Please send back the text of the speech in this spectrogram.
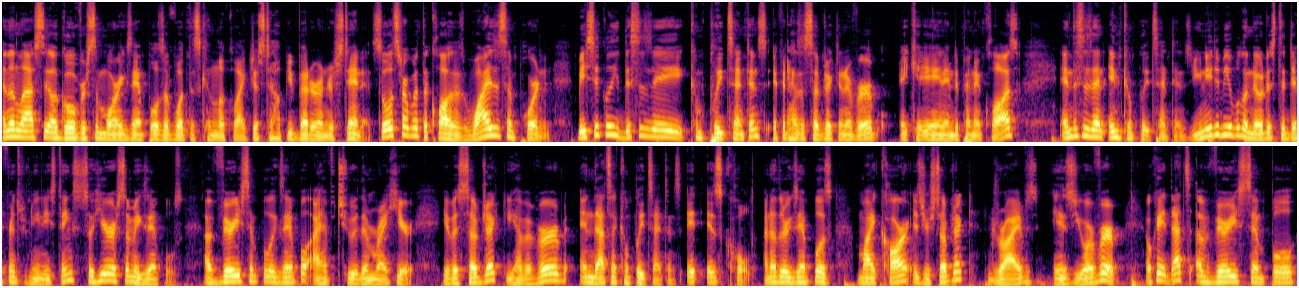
And then lastly, I'll go over some more examples of what this can look like just to help you better understand it. So let's start with the clauses. Why is this important? Basically, this is a complete sentence if it has a subject and a verb, aka an independent clause. And this is an incomplete sentence. You need to be able to notice the difference between these things. So here are some examples. A very simple example, I have two of them right here. You have a subject, you have a verb, and that's a complete sentence. It is cold. Another example is my car is your subject, drives is your verb. Okay, that's a very simple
